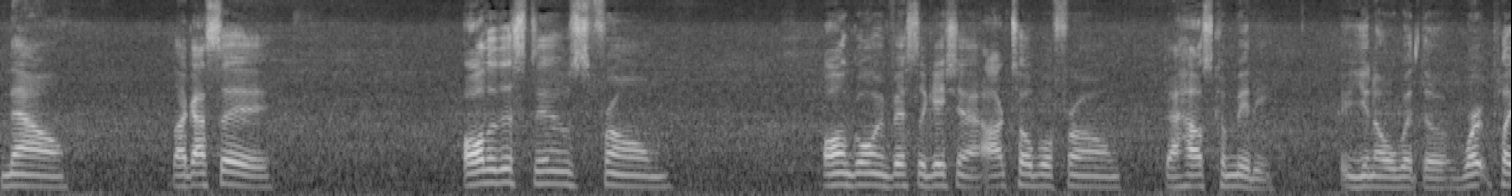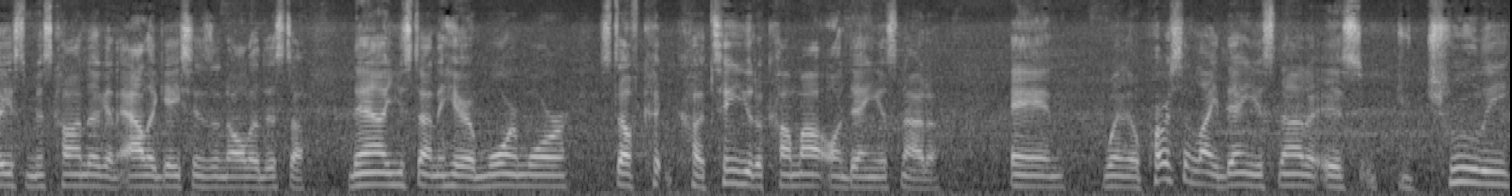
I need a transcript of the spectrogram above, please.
Now, like I said, all of this stems from ongoing investigation in October from the House Committee, you know, with the workplace misconduct and allegations and all of this stuff. Now you're starting to hear more and more stuff continue to come out on Daniel Snyder. And when a person like Daniel Snyder is truly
